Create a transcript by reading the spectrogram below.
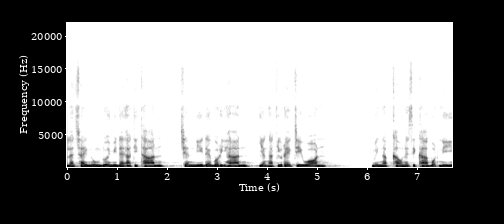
และใช้นุ่งด้วยไม่ได้อธิษฐาน เช่นนี้ได้บริหารอย่างอธิเรกจีวร ไม่นับเข้าในสิกขาบทนี้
